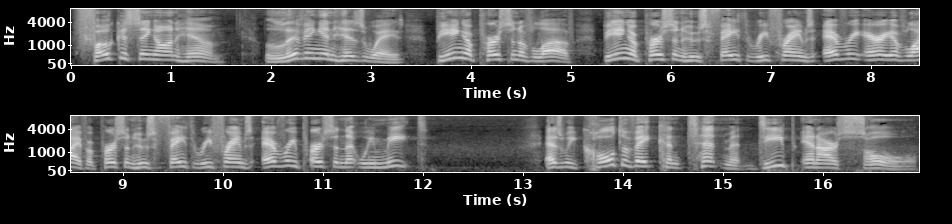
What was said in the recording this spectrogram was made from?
Focusing on Him living in His ways, being a person of love, being a person whose faith reframes every area of life, a person whose faith reframes every person that we meet. As we cultivate contentment deep in our soul.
